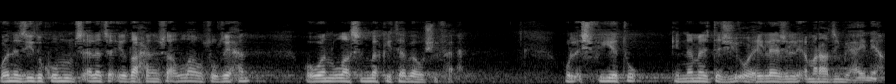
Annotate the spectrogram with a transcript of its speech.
ونزيدكم مسألة إيضاحا إن شاء الله وتوضيحا. وهو أن الله سمى كتابه شفاء. والأشفية إنما تجيء علاجا لأمراض بعينها.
